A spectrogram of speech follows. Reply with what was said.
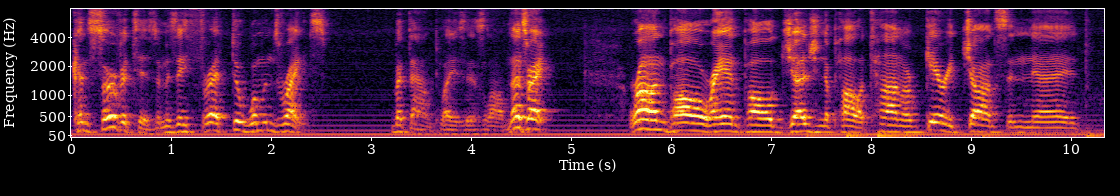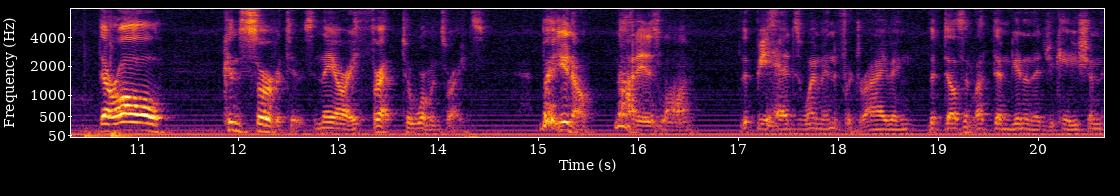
conservatism is a threat to women's rights, but downplays Islam. That's right. Ron Paul, Rand Paul, Judge Napolitano, Gary Johnson, uh, they're all conservatives, and they are a threat to women's rights. But, you know, not Islam, that beheads women for driving, that doesn't let them get an education,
